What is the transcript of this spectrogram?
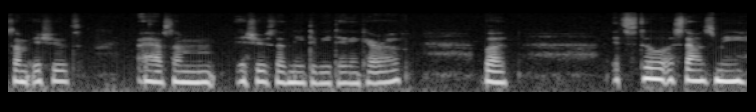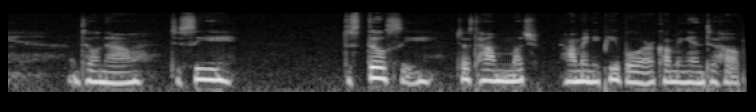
some issues. I have some issues that need to be taken care of, but it still astounds me until now to see, to still see just how much, how many people are coming in to help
